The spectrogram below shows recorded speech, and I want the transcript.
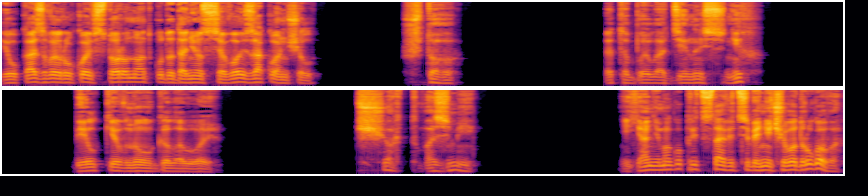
и, указывая рукой в сторону, откуда донесся вой, закончил. «Что? Это был один из них?» Билл кивнул головой. «Черт возьми!» Я не могу представить себе ничего другого.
